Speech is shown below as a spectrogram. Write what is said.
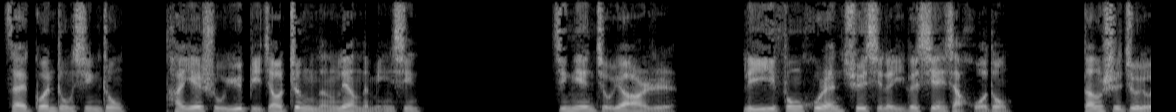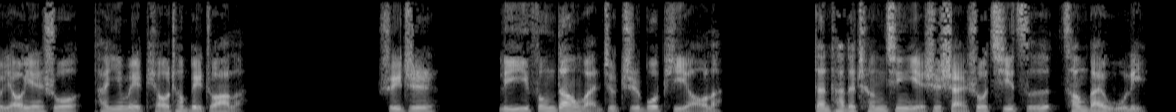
在观众心中，他也属于比较正能量的明星。今年九月二日，李易峰忽然缺席了一个线下活动，当时就有谣言说他因为嫖娼被抓了。谁知李易峰当晚就直播辟谣了，但他的澄清也是闪烁其词，苍白无力。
